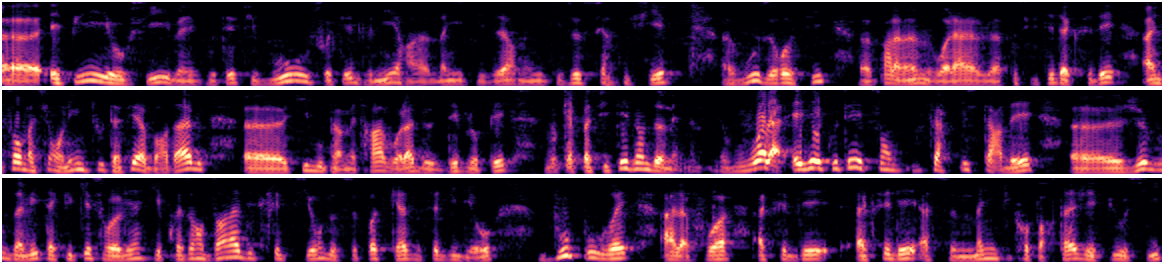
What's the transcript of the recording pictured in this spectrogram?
Euh, et puis aussi, ben, écoutez, si vous souhaitez devenir magnétiseur, magnétiseuse certifié, euh, vous aurez aussi par la même voilà la possibilité d'accéder à une formation en ligne tout à fait abordable qui vous permettra voilà de développer vos capacités dans le domaine. Voilà. Et eh bien écoutez, sans vous faire plus tarder, je vous invite à cliquer sur le lien qui est présent dans la description de ce podcast, de cette vidéo. Vous pourrez à la fois accéder, accéder à ce magnifique reportage et puis aussi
